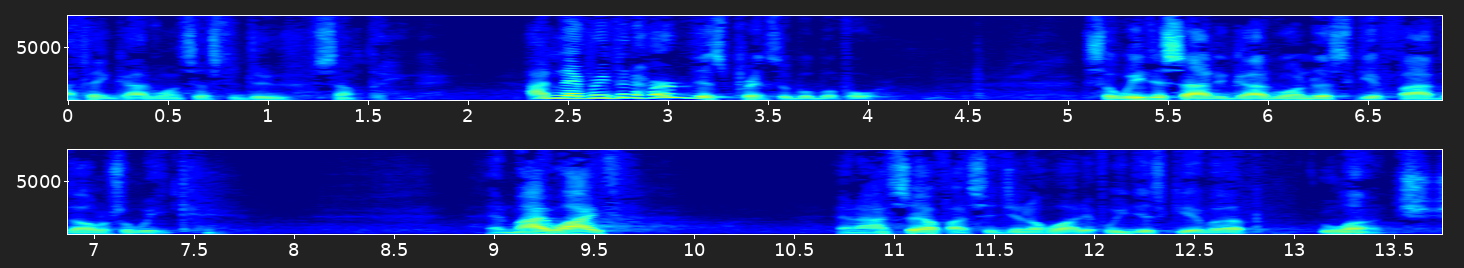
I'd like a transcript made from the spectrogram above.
I think God wants us to do something. I'd never even heard this principle before. So we decided God wanted us to give $5 a week. And my wife and myself, I said, you know what? If we just give up lunch,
